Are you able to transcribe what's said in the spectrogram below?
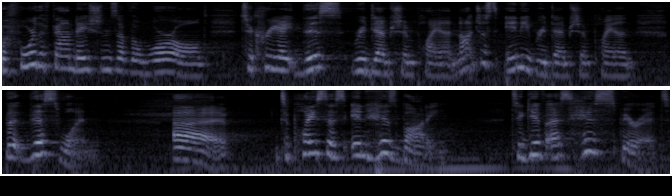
before the foundations of the world to create this redemption plan not just any redemption plan but this one uh, to place us in his body to give us his spirit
